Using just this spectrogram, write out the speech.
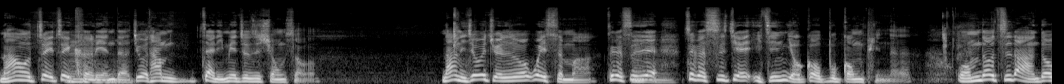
然后最最可怜的，嗯、结果他们在里面就是凶手。然后你就会觉得说，为什么这个世界，嗯、这个世界已经有够不公平了？我们都知道很多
